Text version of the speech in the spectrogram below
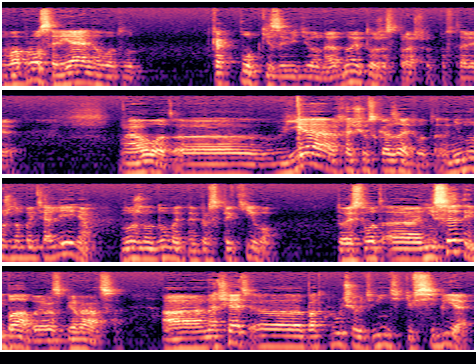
Но вопросы реально вот, вот как попки заведенные, одно и то же спрашивают, повторяю. А вот, э, я хочу сказать, вот, не нужно быть оленем, нужно думать на перспективу. То есть вот э, не с этой бабой разбираться, а начать э, подкручивать винтики в себе.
